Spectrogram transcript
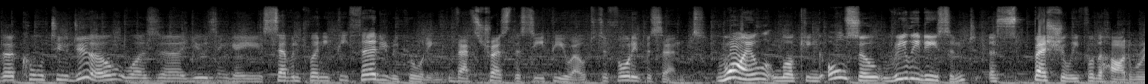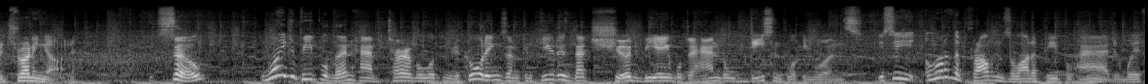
The Core 2 Duo was uh, using a 720p 30 recording that stressed the CPU out to 40%, while looking also really decent, especially for the hardware it's running on. So, why do people then have terrible looking recordings on computers that should be able to handle decent looking ones? You see, a lot of the problems a lot of people had with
